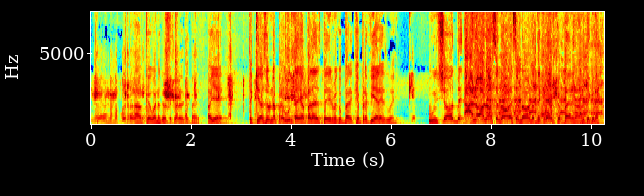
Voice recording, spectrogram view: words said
no, no me acuerdo. Ah, güey. qué bueno que no te acuerdas, compadre. Oye, te quiero hacer una pregunta ya para despedirme, compadre. ¿Qué prefieres, güey? Un shot de... Ah, no, no, eso no, eso no, no te creas, compadre. No, no te creas.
